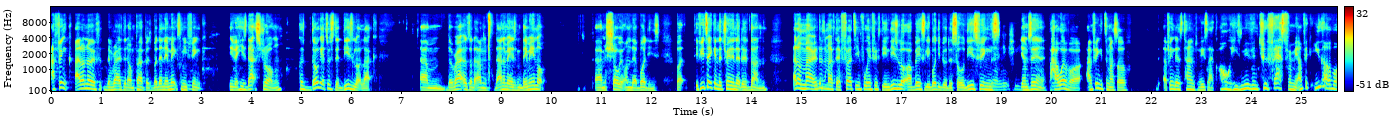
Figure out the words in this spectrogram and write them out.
I think I don't know if the writers did it on purpose, but then it makes me think either he's that strong. Because don't get twisted, these lot like, um, the writers or the um the animators they may not um show it on their bodies, but if you take in the training that they've done. I don't matter. It doesn't matter if they're 13, 14, 15. These lot are basically bodybuilders. So these things, Yeah, you know what I'm saying? However, I'm thinking to myself, I think there's times where he's like, oh, he's moving too fast for me. I'm thinking, you have a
